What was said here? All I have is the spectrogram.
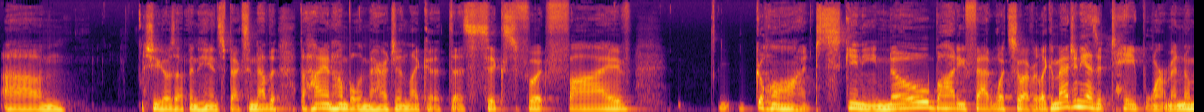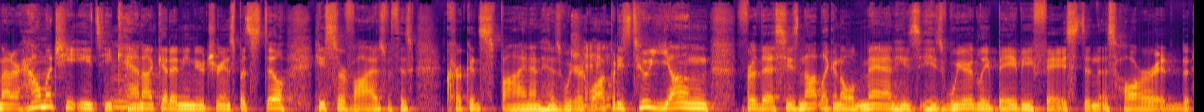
Um, she goes up and he inspects him. Now the, the high and humble imagine like a six foot five gaunt, skinny, no body fat whatsoever. Like imagine he has a tapeworm and no matter how much he eats, he cannot get any nutrients, but still he survives with his crooked spine and his weird walk. But he's too young for this. He's not like an old man. He's he's weirdly baby faced in this horrid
